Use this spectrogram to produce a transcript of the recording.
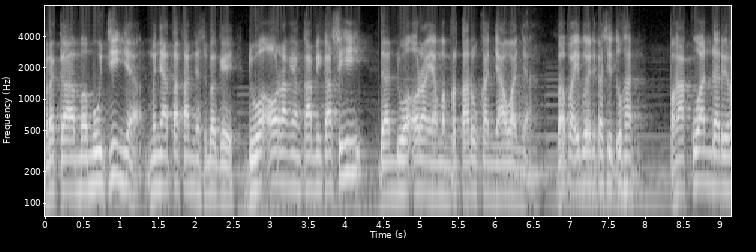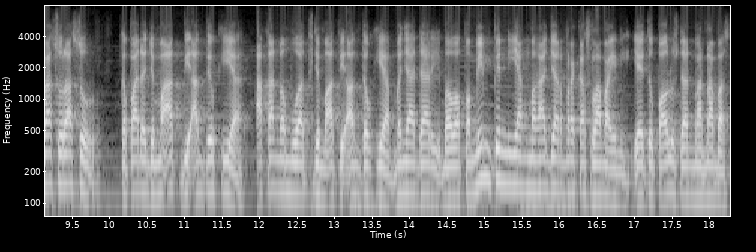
Mereka memujinya, menyatakannya sebagai dua orang yang kami kasihi dan dua orang yang mempertaruhkan nyawanya. Bapak Ibu yang dikasih Tuhan, pengakuan dari rasul-rasul kepada jemaat di Antioquia akan membuat jemaat di Antioquia menyadari bahwa pemimpin yang mengajar mereka selama ini yaitu Paulus dan Barnabas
